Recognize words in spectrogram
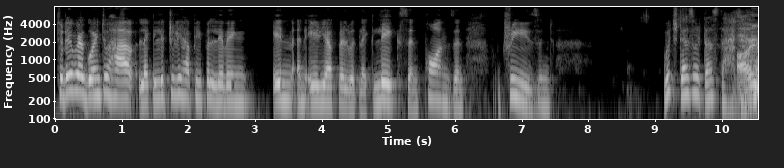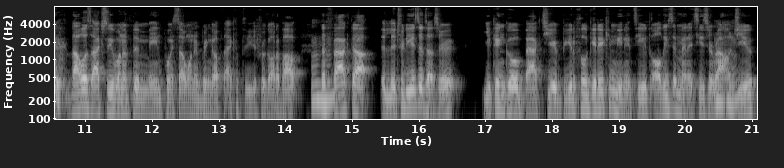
today we're going to have like literally have people living in an area filled with like lakes and ponds and trees and which desert does that? I that was actually one of the main points I want to bring up that I completely forgot about. The Mhm. fact that it literally is a desert. You can go back to your beautiful gated community with all these amenities around Mhm. you,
